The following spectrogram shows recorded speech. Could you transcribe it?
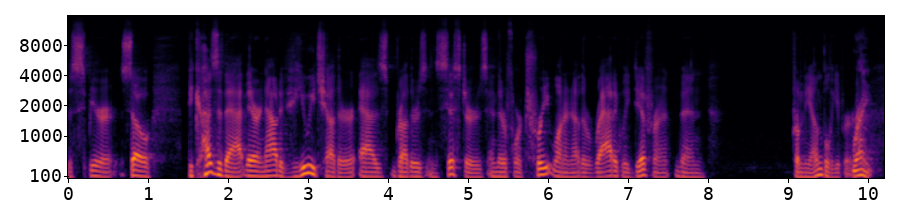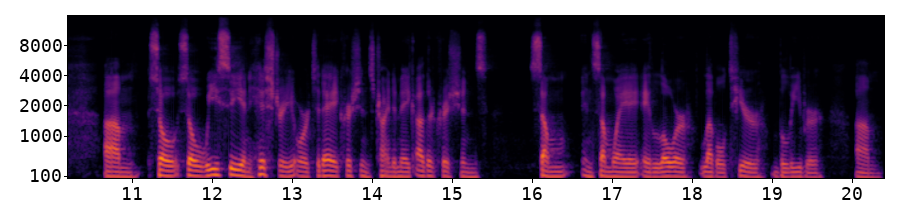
the Spirit. So, because of that, they are now to view each other as brothers and sisters, and therefore treat one another radically different than from the unbeliever. Right. Um, so, so we see in history or today Christians trying to make other Christians some in some way a lower level tier believer. Um,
